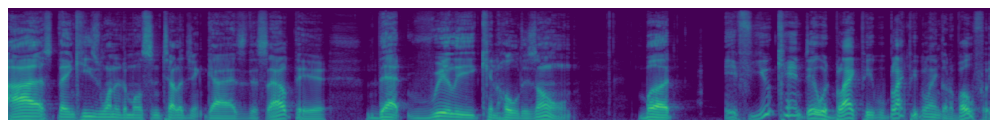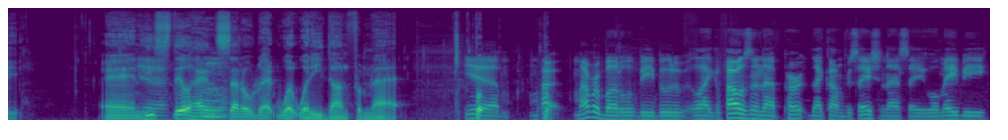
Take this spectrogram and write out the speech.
I think he's one of the most intelligent guys that's out there that really can hold his own. But if you can't deal with black people, black people ain't gonna vote for you. And he still hasn't settled that what what he done from that. Yeah, my my rebuttal would be Buddha. Like if I was in that per that conversation, I'd say, well, maybe,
